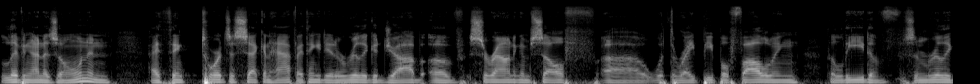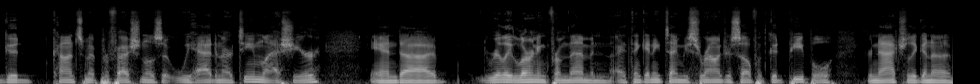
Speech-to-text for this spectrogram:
living on his own, and I think towards the second half, I think he did a really good job of surrounding himself uh, with the right people, following the lead of some really good consummate professionals that we had in our team last year, and uh, really learning from them. And I think anytime you surround yourself with good people, you're naturally going to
